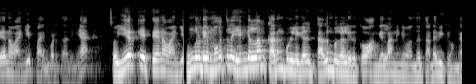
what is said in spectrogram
தேனை வாங்கி பயன்படுத்தாதீங்க. ஸோ இயற்கை தேனை வாங்கி உங்களுடைய முகத்தில் எங்கெல்லாம் கரும்புள்ளிகள் தழும்புகள் இருக்கோ அங்கெல்லாம் நீங்கள் வந்து தடவிக்கோங்க.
